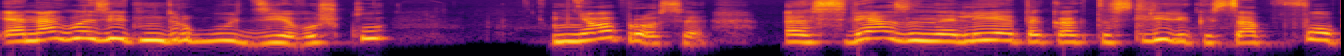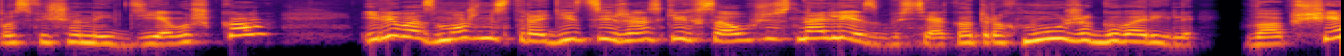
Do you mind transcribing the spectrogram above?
и она глазеет на другую девушку, у меня вопросы. Э, связано ли это как-то с лирикой Сапфо, посвященной девушкам, или, возможно, с традицией женских сообществ на лесбосе, о которых мы уже говорили? Вообще,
